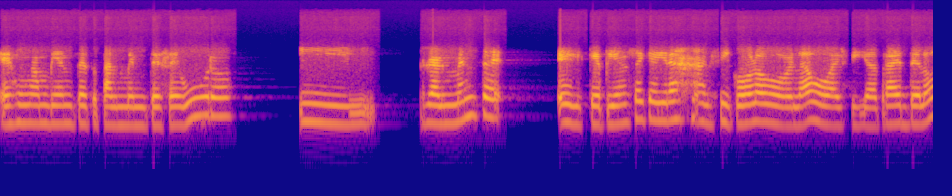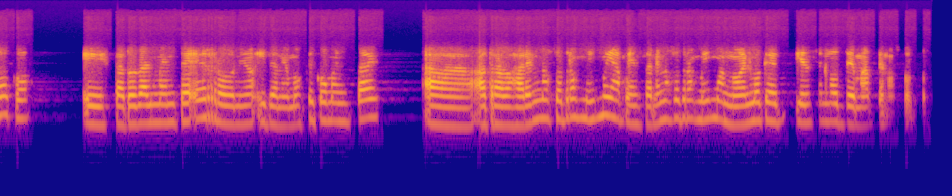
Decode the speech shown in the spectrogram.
es un ambiente totalmente seguro y realmente el que piense que ir al psicólogo ¿verdad? o al psiquiatra es de loco está totalmente erróneo y tenemos que comenzar a, a, trabajar en nosotros mismos y a pensar en nosotros mismos, no en lo que piensen los demás de nosotros.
